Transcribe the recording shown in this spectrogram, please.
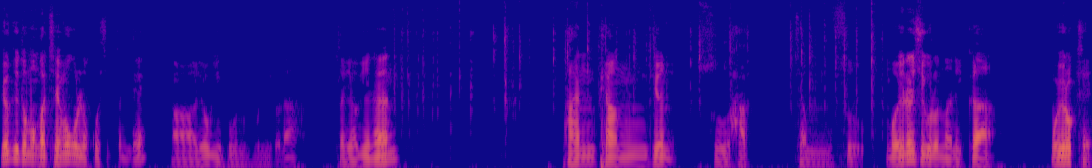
여기도 뭔가 제목을 넣고 싶은데 어, 여기 부분이구나. 자 여기는 반평균 수학 점수. 뭐 이런 식으로 넣으니까 뭐 이렇게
